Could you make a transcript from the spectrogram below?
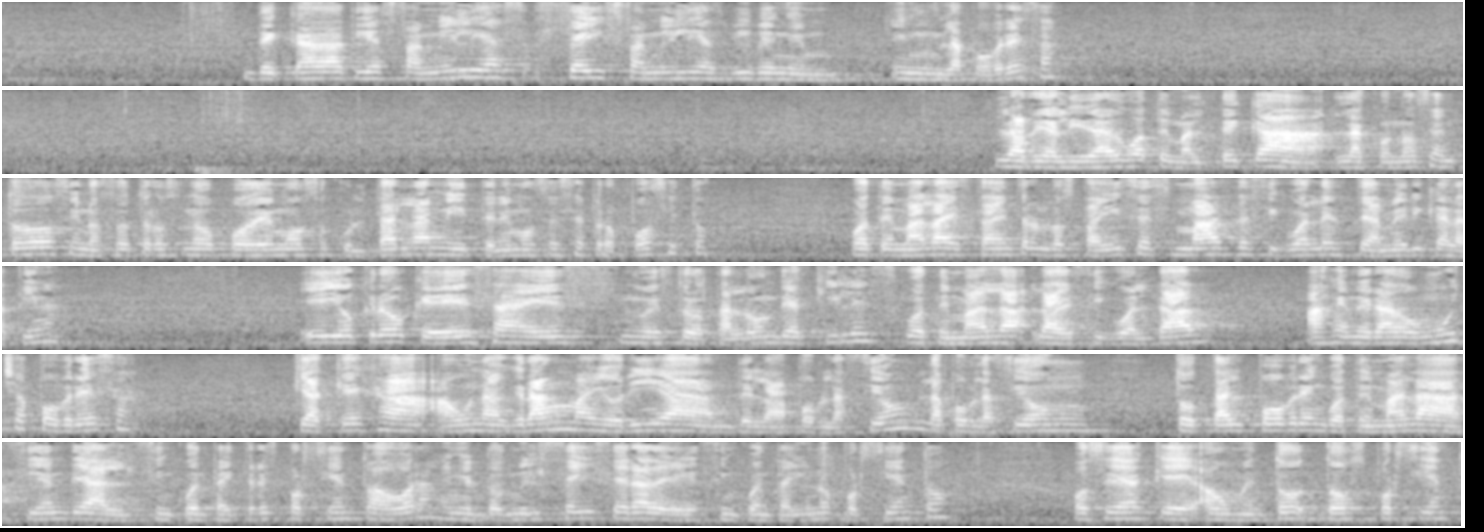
De cada 10 familias, 6 familias viven en, la pobreza. La realidad guatemalteca la conocen todos y nosotros no podemos ocultarla ni tenemos ese propósito. Guatemala está entre los países más desiguales de América Latina yo creo que esa es nuestro talón de Aquiles. Guatemala, la desigualdad ha generado mucha pobreza que aqueja a una gran mayoría de la población. La población total pobre en Guatemala asciende al 53% ahora, en el 2006 era de 51%, o sea que aumentó 2%.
